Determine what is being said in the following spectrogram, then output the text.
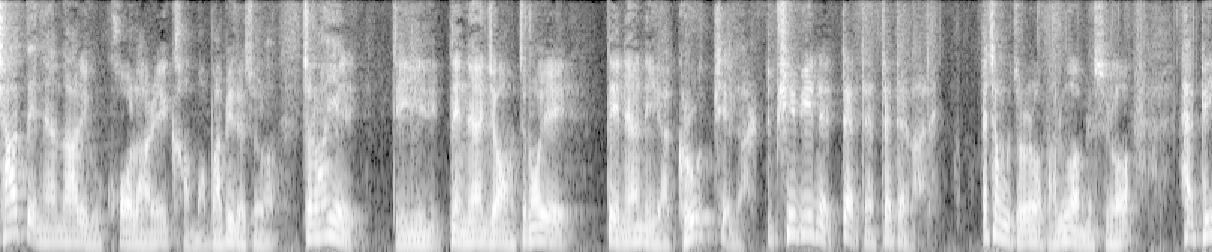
ခြားတင်တန်းသားတွေကိုခေါ်လာတဲ့အခါမှာဘာဖြစ်လဲဆိုတော့ကျွန်တော်ရဲ့ဒီတင်တန်းကျောင်းကျွန်တော်ရဲ့တင်တန်းတွေက growth ဖြစ်လာတယ်တဖြည်းဖြည်းနဲ့တက်တက်တက်တက်လာတယ်အဲကြောင့်မို့ကျွန်တော်တို့ကဘာလုပ်ရမလဲဆိုတော့ happy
